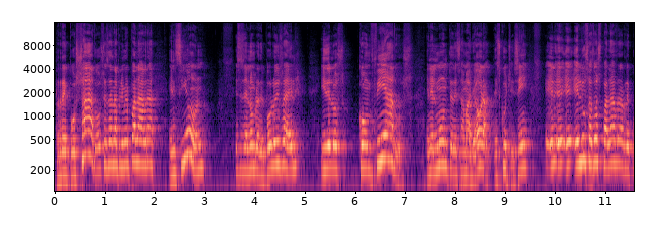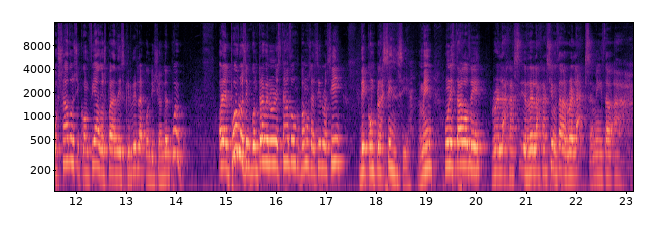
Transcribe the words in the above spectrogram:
reposados, esa es la primera palabra, en Sión, ese es el nombre del pueblo de Israel, y de los confiados en el monte de Samaria. Ahora, escuche, ¿sí? Él, usa dos palabras, reposados y confiados, para describir la condición del pueblo. Ahora, el pueblo se encontraba en un estado, vamos a decirlo así, de complacencia, amén. Un estado de relajación, estaba relax, amén. Estaba, ah,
